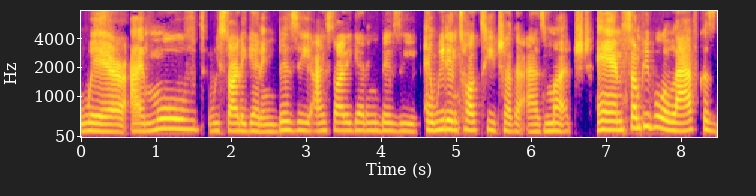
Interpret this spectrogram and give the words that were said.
where I moved, we started getting busy. I started getting busy, and we didn't talk to each other as much. And some people will laugh because,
